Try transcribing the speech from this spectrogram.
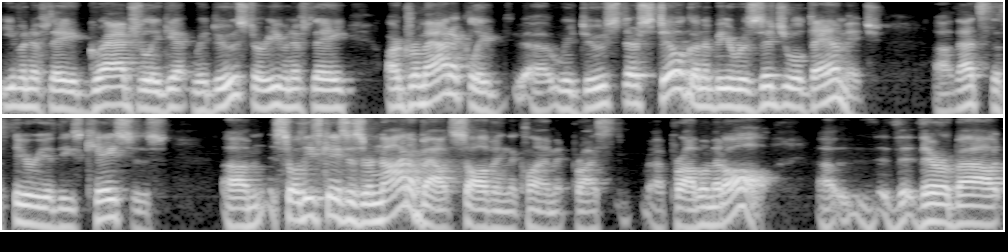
Even if they gradually get reduced, or even if they are dramatically uh, reduced, there's still going to be residual damage. Uh, that's the theory of these cases. Um, so these cases are not about solving the climate uh, problem at all. Uh, th- they're about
